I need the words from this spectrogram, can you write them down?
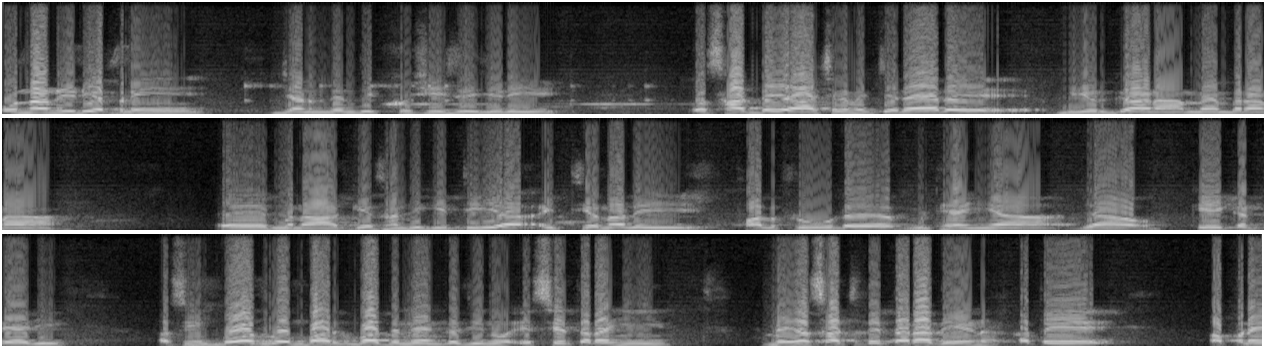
ਉਹਨਾਂ ਨੇ ਜਿਹੜੀ ਆਪਣੀ ਜਨਮ ਦਿਨ ਦੀ ਖੁਸ਼ੀ ਸੀ ਜਿਹੜੀ, ਉਹ ਸਾਡੇ ਆਸ਼ਰਮ ਵਿੱਚ ਰਹਿ ਰਹੇ ਬਜ਼ੁਰਗਾਂ ਨਾਲ, ਮੈਂਬਰਾਂ ਨਾਲ ਮਨਾ ਕੇ ਸਾਂਝੀ ਕੀਤੀ ਆ। ਇੱਥੇ ਉਹਨਾਂ ਲਈ ਫਲ, ਫਰੂਟ, ਮਠਿਆਈਆਂ ਜਾਂ ਕੇਕ ਕੱਟਿਆ ਜੀ। ਅਸੀਂ ਬਹੁਤ ਬਹੁਤ ਮੁਬਾਰਕਬਾਦ ਦਿੰਦੇ ਹਾਂ ਅੰਕਲ ਜੀ ਨੂੰ। ਇਸੇ ਤਰ੍ਹਾਂ ਹੀ ਹਮੇਸ਼ਾ ਸੱਚ ਤੇ ਪਹਿਰਾ ਦੇਣ ਅਤੇ ਆਪਣੇ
